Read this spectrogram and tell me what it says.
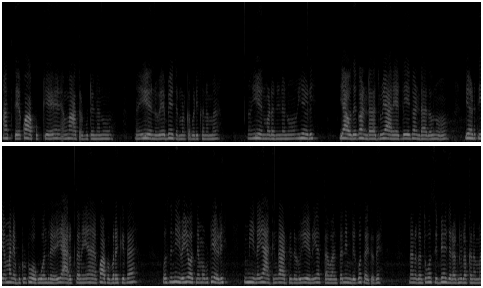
ಅದಕ್ಕೆ ಕಾಪಕ್ಕೆ ಹಂಗೆ ಮಾತಾಡ್ಬಿಟ್ಟೆ ನಾನು. ಏನುವೇ ಬೇಜಾರು ಮಾಡ್ಕೋಬೇಡಿ ಕಣಮ್ಮ. ಏನು ಮಾಡಲಿ ನಾನು? ಹೇಳಿ. ಯಾವುದೇ ಗಂಡ ಆದರೂ, ಯಾರೇ ಗಂಡ ಆದವನು ಹೇಳ್ತೀಯ ಮನೆ ಬಿಟ್ಟು ಹೋಗು ಅಂದರೆ ಯಾರಿಗೆ ತಾನೇ ಕೋಪ ಬರೋಕ್ಕಿಲ್ಲ ಹೊಸ ನೀವೇ ಯೋಚನೆ ಮಾಡ್ಬಿಟ್ಟು ಹೇಳಿ. ಮೀನ ಯಾಕೆ ಹಿಂಗೆ ಆಡ್ತಿದ್ದಳು, ಏನು ಎತ್ತವ ಅಂತ ನಿಮಗೆ ಗೊತ್ತಾಯ್ತದೆ. ನನಗಂತೂ ಹೊಸಿ ಬೇಜಾರಾಗ್ಲಿಲ್ಲ ಕಣಮ್ಮ.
